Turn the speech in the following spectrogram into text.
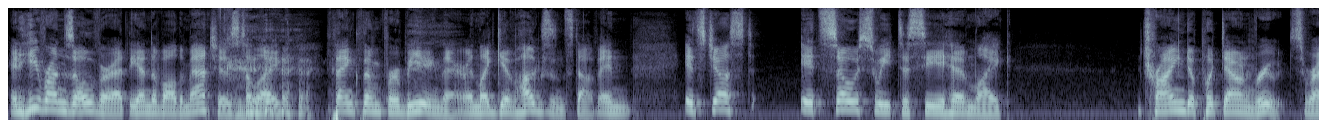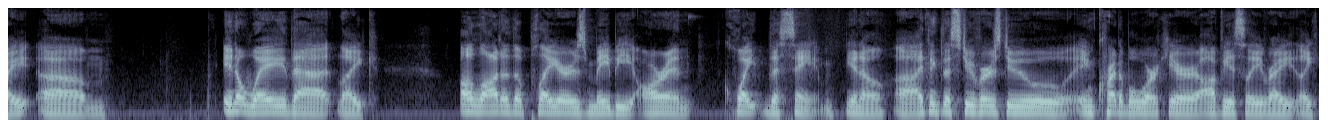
And he runs over at the end of all the matches to like thank them for being there and like give hugs and stuff. And it's just it's so sweet to see him like trying to put down roots, right? Um in a way that like a lot of the players maybe aren't quite the same. You know, uh, I think the Stuvers do incredible work here. Obviously, right? Like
